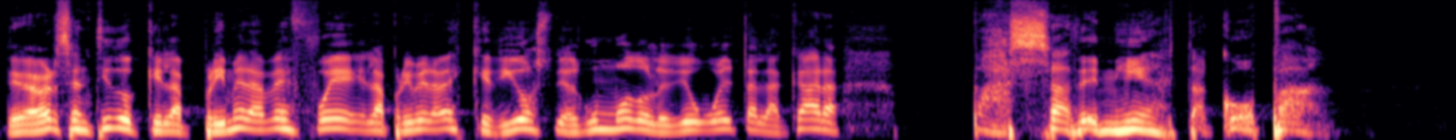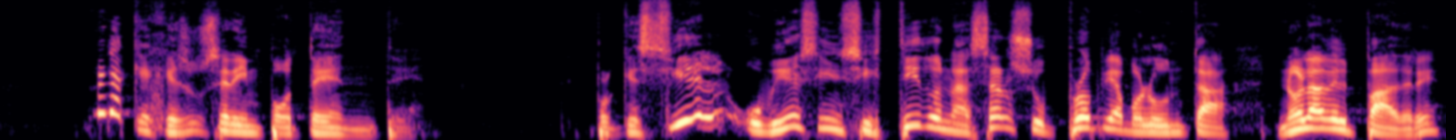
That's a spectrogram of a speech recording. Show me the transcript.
Debe haber sentido que la primera vez fue la primera vez que Dios de algún modo le dio vuelta la cara pasa de mí esta copa? No era que Jesús era impotente, porque si él hubiese insistido en hacer su propia voluntad, no la del Padre,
